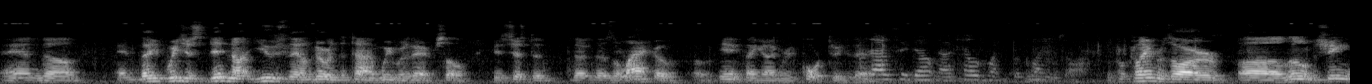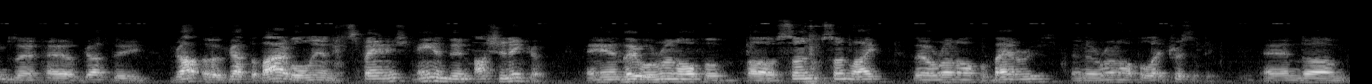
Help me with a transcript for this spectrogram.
and uh, and they we just did not use them during the time we were there. So it's just a there's a lack of, of anything I can report to you there. For those who don't know, tell us what the proclaimers are. The proclaimers are uh, little machines that have got the got, uh, got the Bible in Spanish and in Ashaninka, and they will run off of uh, sun sunlight. They'll run off of batteries and they'll run off electricity, and um,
